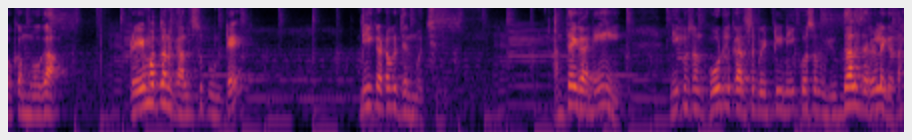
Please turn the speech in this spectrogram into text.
ఒక మొగ ప్రేమతో కలుసుకుంటే నీకట ఒక జన్మ వచ్చింది. అంతేగాని నీకోసం కోట్లు ఖర్చు పెట్టి నీకోసం యుద్ధాలు జరగలే కదా.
